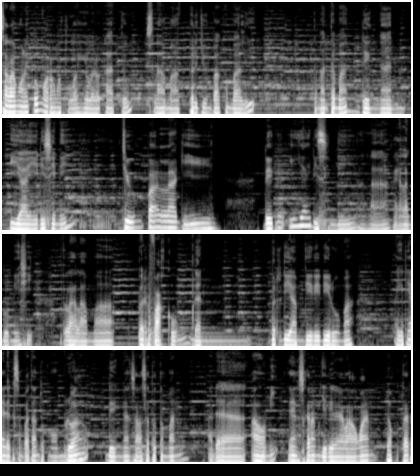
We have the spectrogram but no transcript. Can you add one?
Assalamualaikum warahmatullahi wabarakatuh. Selamat berjumpa kembali teman-teman dengan Iyai di sini. Jumpa lagi dengan Iyai di sini. Alah, kayak lagu Messi. Telah lama bervakum dan berdiam diri di rumah. Akhirnya ada kesempatan untuk ngobrol dengan salah satu teman ada Almi yang sekarang menjadi relawan dokter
